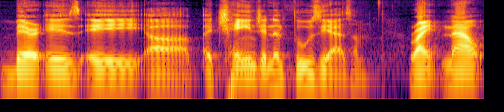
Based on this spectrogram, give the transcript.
there is a uh, a change in enthusiasm, right? Now,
